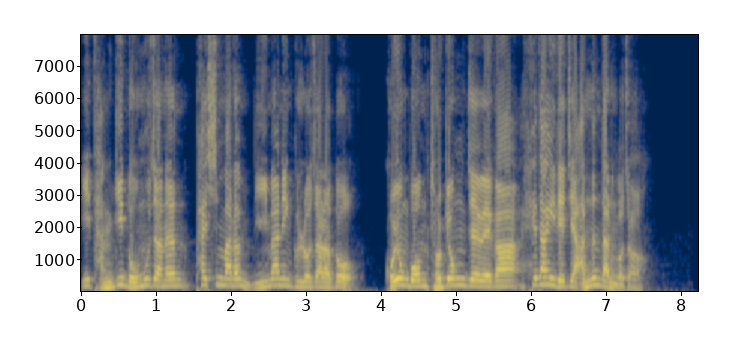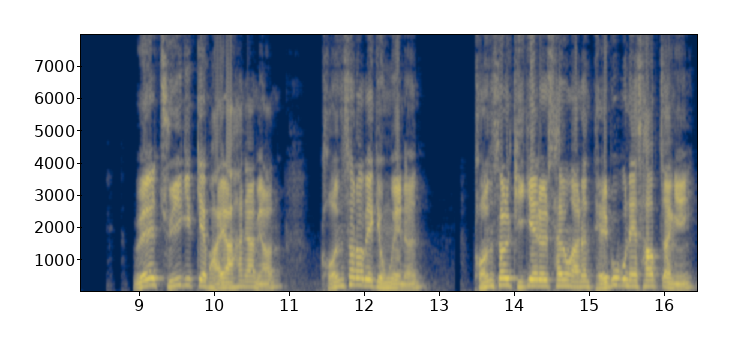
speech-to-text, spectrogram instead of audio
이 단기 노무자는 80만원 미만인 근로자라도 고용보험 적용 제외가 해당이 되지 않는다는 거죠. 왜 주의 깊게 봐야 하냐면 건설업의 경우에는 건설 기계를 사용하는 대부분의 사업장이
